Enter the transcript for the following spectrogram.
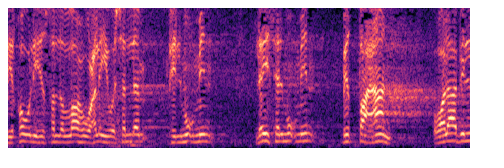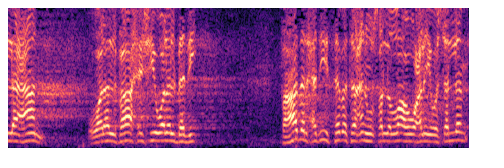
بقوله صلى الله عليه وسلم في المؤمن ليس المؤمن بالطعان ولا باللعان ولا الفاحش ولا البذيء. فهذا الحديث ثبت عنه صلى الله عليه وسلم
